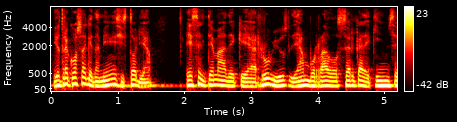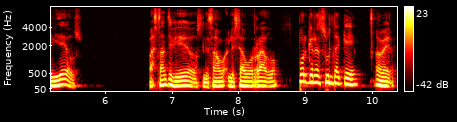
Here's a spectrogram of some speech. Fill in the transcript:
Y otra cosa que también es historia es el tema de que a Rubius le han borrado cerca de 15 videos. Bastantes videos les les ha borrado. Porque resulta que, a ver,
